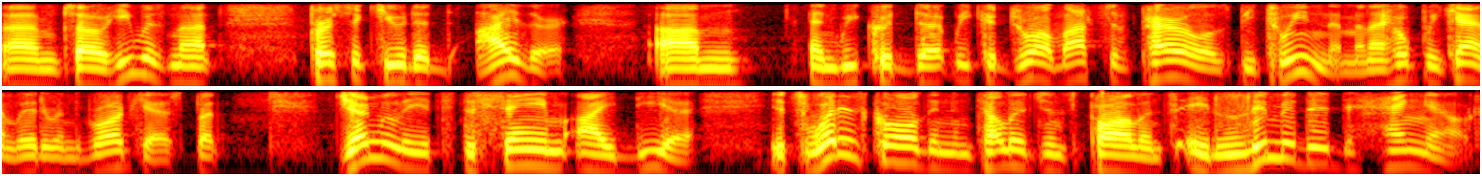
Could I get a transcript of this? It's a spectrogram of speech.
Um, so he was not persecuted either. Um, and we could uh, we could draw lots of parallels between them, and I hope we can later in the broadcast. But generally, it's the same idea. It's what is called in intelligence parlance a limited hangout.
